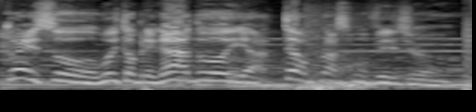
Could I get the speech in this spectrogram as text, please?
Então é isso, muito obrigado e até o próximo vídeo.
